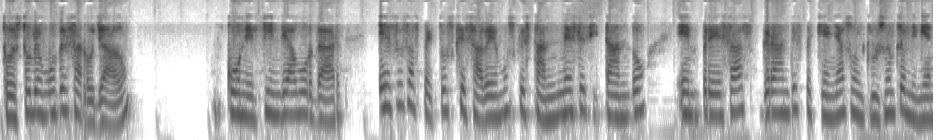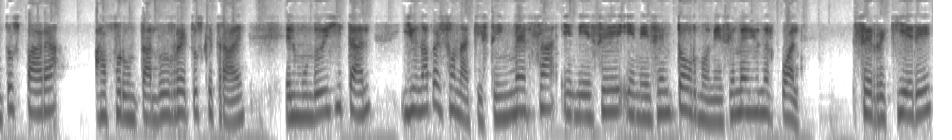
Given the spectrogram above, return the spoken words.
Todo esto lo hemos desarrollado con el fin de abordar esos aspectos que sabemos que están necesitando empresas grandes, pequeñas o incluso emprendimientos para afrontar los retos que trae el mundo digital y una persona que esté inmersa en ese en ese entorno, en ese medio en el cual se requiere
